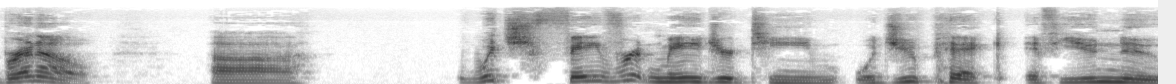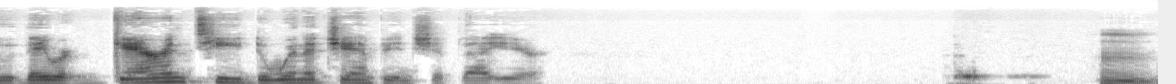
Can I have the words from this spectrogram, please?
Breno. Uh, which favorite major team would you pick if you knew they were guaranteed to win a championship that year? Hmm.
